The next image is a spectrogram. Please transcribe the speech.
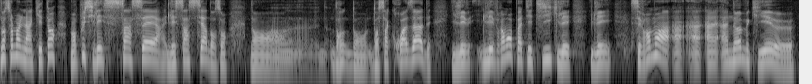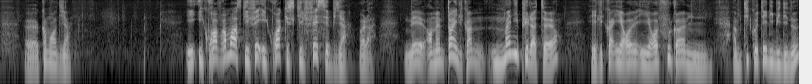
Non seulement il est inquiétant, mais en plus il est sincère. Il est sincère dans, son, dans, dans, sa croisade. Il est, il est vraiment pathétique. Il est, il est, c'est vraiment un homme qui est, euh, euh, comment dire, il, croit vraiment à ce qu'il fait. Il croit que ce qu'il fait c'est bien. Voilà. Mais en même temps, il est quand même manipulateur. Et il, refoule quand même un petit côté libidineux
